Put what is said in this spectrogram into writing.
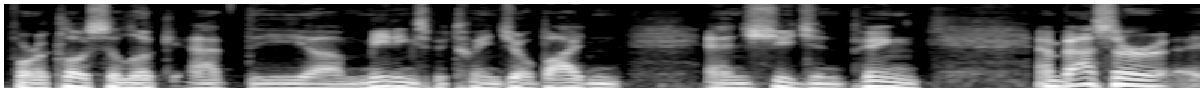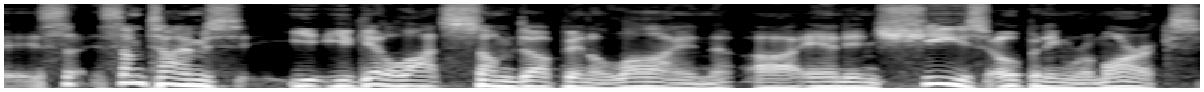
for a closer look at the uh, meetings between Joe Biden and Xi Jinping. Ambassador, sometimes you, you get a lot summed up in a line, uh, and in Xi's opening remarks,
